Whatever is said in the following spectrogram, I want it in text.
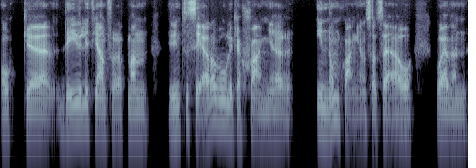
Och eh, det är ju lite grann för att man är intresserad av olika genrer inom genren så att säga. Och, och även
